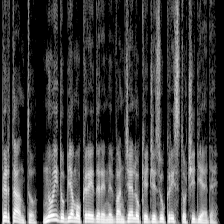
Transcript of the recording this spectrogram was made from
Pertanto, noi dobbiamo credere nel Vangelo che Gesù Cristo ci diede.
